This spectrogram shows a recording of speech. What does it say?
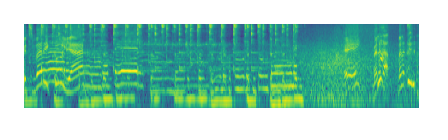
It's very cool yeah మెల్లగా మెల్లగా.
